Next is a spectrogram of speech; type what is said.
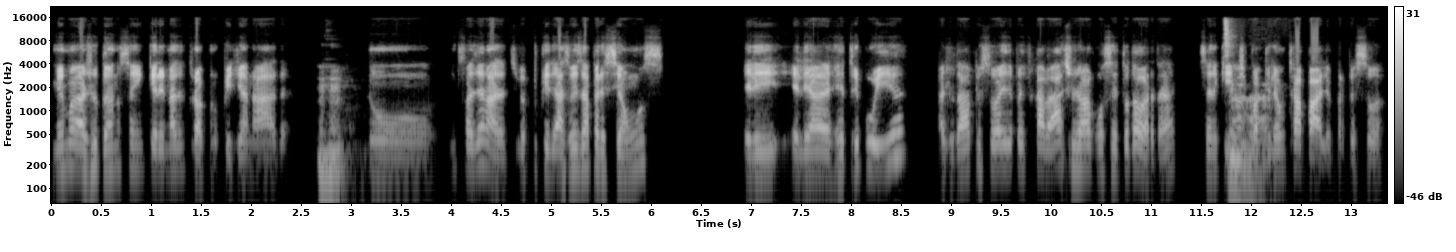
mesmo ajudando sem querer nada em troca, não pedia nada, Uhum. não, não fazia nada. Tipo, porque às vezes aparecia uns, ele, ele ah, retribuía, ajudava a pessoa e depois ficava, ah, deixa eu jogar com você toda hora, né? Sendo que, tipo, Aham. aquele é um trabalho pra pessoa.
